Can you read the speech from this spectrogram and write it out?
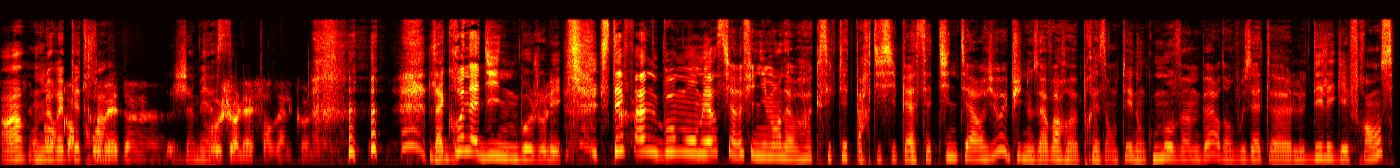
Hein, on ne le répétera de jamais. Beaujolais sans alcool. La grenadine Beaujolais. Stéphane Beaumont, merci infiniment d'avoir accepté de participer à cette interview et puis nous avoir euh, présenté donc Movember dont vous êtes euh, le délégué France.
